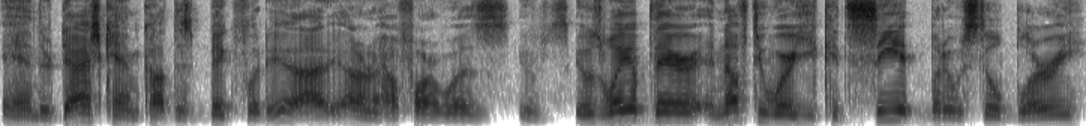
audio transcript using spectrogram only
and their dash cam caught this Bigfoot. Yeah, I, I don't know how far it was. It was it was way up there, enough to where you could see it, but it was still blurry.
